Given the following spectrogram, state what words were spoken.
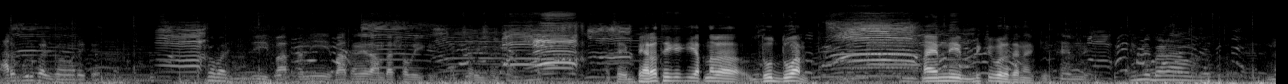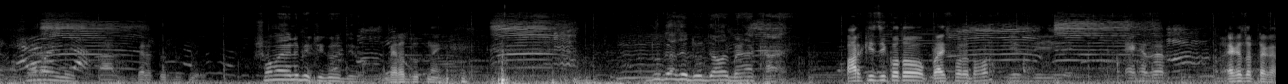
আর গ্রুপ আসবে আমার এটা। সবাই। জি বাথানি বাথানি রান্দার সবাই আচ্ছা এই ভেড়া থেকে কি আপনারা দুধ দোয়ান? না এমনি বিক্রি করে দেন আর কি? এমনি। এমনি বেড়া না। সময় নেই। আর বেড়া তো দুধ নেই। সময় হলে বিক্রি করে দেবো। ভেড়া দুধ নাই। দুধ আছে দুধ দেওয়ার ভেড়া খায়। পার কেজি কত প্রাইস পড়ে তখন কেজি এক হাজার। এক হাজার টাকা।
